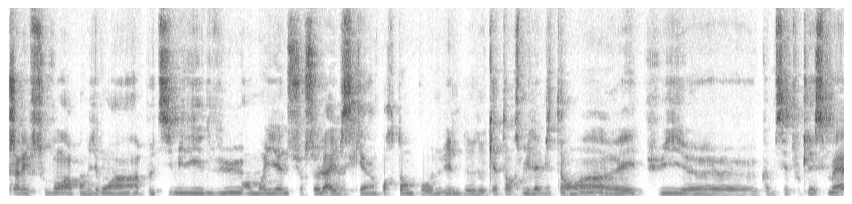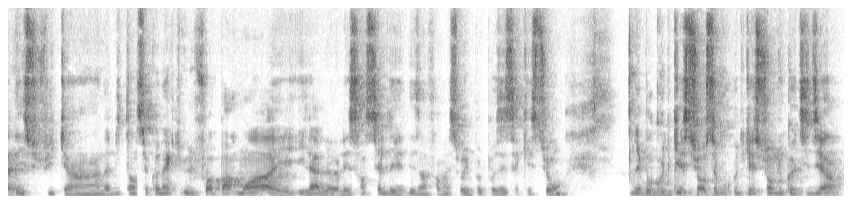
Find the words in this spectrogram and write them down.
J'arrive souvent à environ un, petit millier de vues en moyenne sur ce live, ce qui est important pour une ville de, 14 000 habitants. Hein. Et puis, euh, comme c'est toutes les semaines, il suffit qu'un habitant se connecte une fois par mois et il a l'essentiel des, des informations, il peut poser sa question. Il y a beaucoup de questions, c'est beaucoup de questions du quotidien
